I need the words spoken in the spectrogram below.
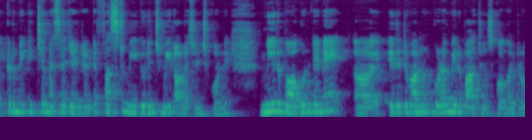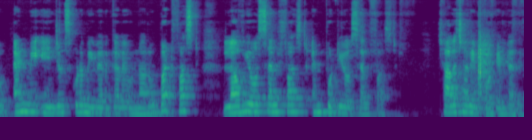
ఇక్కడ మీకు ఇచ్చే మెసేజ్ ఏంటంటే ఫస్ట్ మీ గురించి మీరు ఆలోచించుకోండి. మీరు బాగుంటేనే uh, ఎదుటి వాళ్ళని కూడా మీరు బాగా చూసుకోగలరు. అండ్ మీ ఏంజల్స్ కూడా మీ వెనకాలే ఉన్నారు. But first love yourself first and put yourself first చాలా చాలా ఇంపార్టెంట్ అది.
